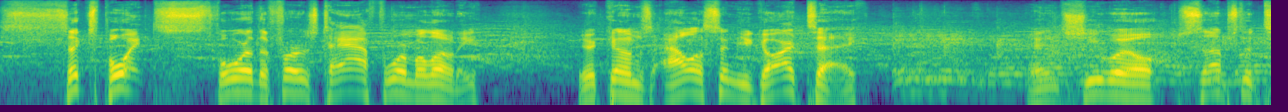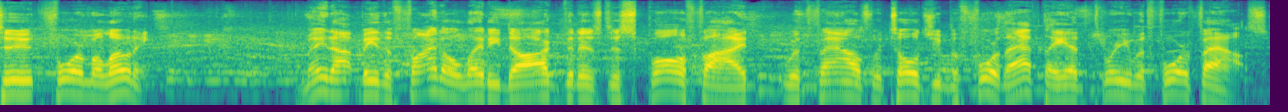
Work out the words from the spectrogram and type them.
Six points for the first half for Maloney. Here comes Allison Ugardi, and she will substitute for Maloney. May not be the final Lady Dog that is disqualified with fouls. We told you before that they had three with four fouls.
